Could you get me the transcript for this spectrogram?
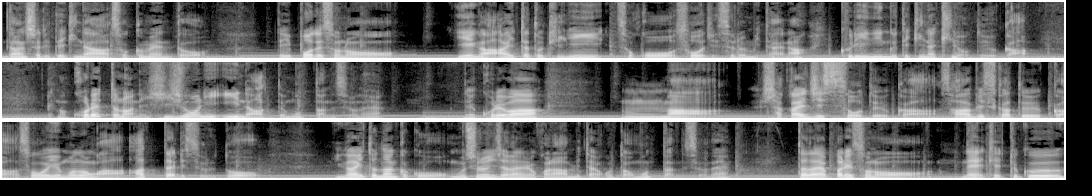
断捨離的な側面と、で、一方でその家が空いたときにそこを掃除するみたいな？クリーニング的な機能というか、まあ、これってのはね、非常にいいなって思ったんですよね。で、これは、うん、まあ、社会実装というか、サービス化というか、そういうものがあったりすると、意外となんかこう、面白いんじゃないのかな、みたいなことは思ったんですよね。ただやっぱりその、ね、結局、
